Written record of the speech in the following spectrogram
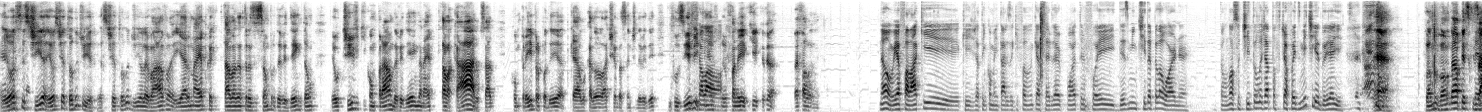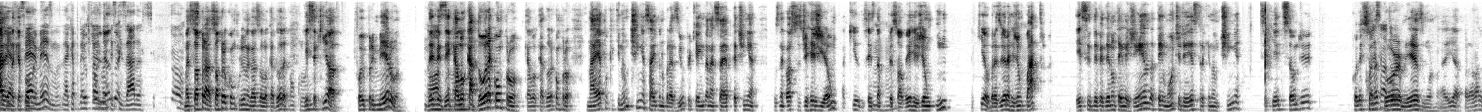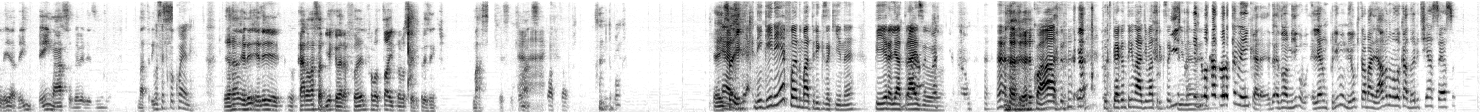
Eu assistia, eu assistia todo dia, eu assistia todo dia, eu levava, e era na época que estava na transição para o DVD, então eu tive que comprar um DVD ainda na época que estava caro, sabe? Comprei para poder, porque a locadora lá tinha bastante DVD. Inclusive, lá, eu, eu, falei aqui, quer ver? Vai falando. Não, eu ia falar que, que já tem comentários aqui falando que a série do Harry Potter foi desmentida pela Warner. Então o nosso título já, já foi desmentido, e aí? É. Vamos, vamos dar uma pesquisada aí é daqui a sério pouco. Sério mesmo? Daqui a pouco a gente faz uma pesquisada. Mas só para só eu concluir o negócio da locadora, Conclui. esse aqui, ó, foi o primeiro DVD Nossa, que a locadora comprou, que a locadora comprou. Na época que não tinha saído no Brasil, porque ainda nessa época tinha os negócios de região, aqui, não sei se dá para o uhum. pessoal ver, região 1, aqui, ó, o Brasil era região uhum. 4. Esse DVD não tem legenda, tem um monte de extra que não tinha. Esse aqui é edição de colecionador, colecionador. mesmo. Aí, ó, para valer, ó, bem, bem massa o DVDzinho Matrix. Você ficou com ele? Uhum, ele, ele, o cara lá sabia que eu era fã, ele falou: Tô aí pra você de presente. Massa. Esse aqui é massa. Top, top. Muito bom. É isso É, aí. n- Ninguém nem é fã do Matrix aqui, né? Pierre ali atrás, Não, o... acho o quadro. Puto, pior que eu não tenho nada de Matrix aqui, Isso né? é de locadora também, cara. É do- é de um amigo, ele era um primo meu que trabalhava numa locadora e tinha acesso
